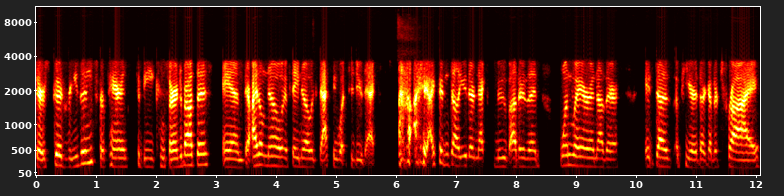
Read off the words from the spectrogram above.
there's good reasons for parents to be concerned about this. And I don't know if they know exactly what to do next. I, I couldn't tell you their next move other than one way or another. It does appear they're going to try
